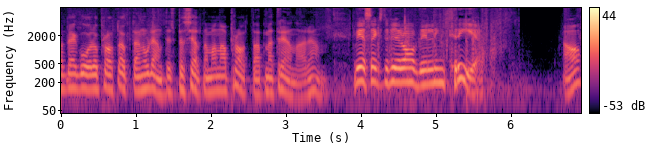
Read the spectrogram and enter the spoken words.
att- det går att prata upp den ordentligt, speciellt när man har pratat med tränaren. V64 avdelning 3. Ja,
